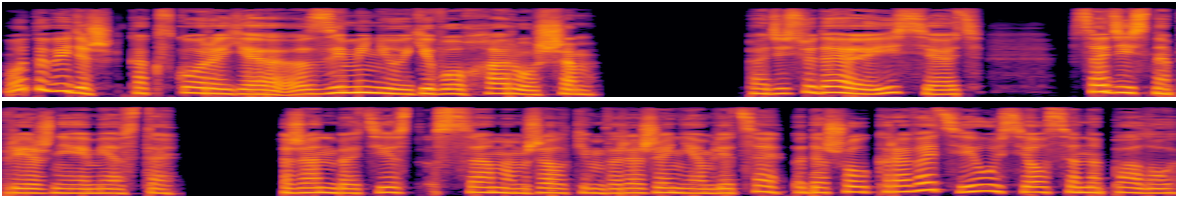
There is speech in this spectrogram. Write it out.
Вот увидишь, как скоро я заменю его хорошим. Поди сюда и сядь. Садись на прежнее место». Жан-Батист с самым жалким выражением лица подошел к кровати и уселся на полу,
